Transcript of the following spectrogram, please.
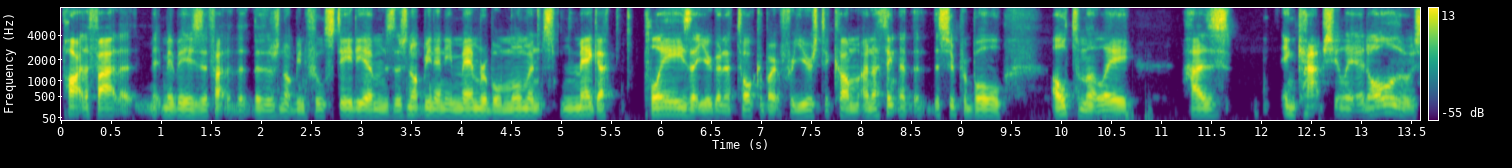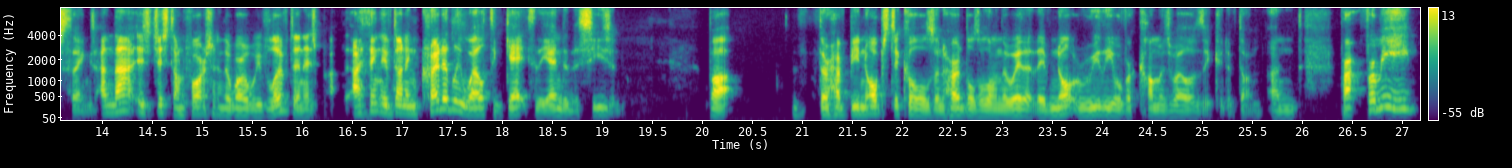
part of the fact that maybe is the fact that, there's not been full stadiums, there's not been any memorable moments, mega plays that you're going to talk about for years to come. And I think that the Super Bowl ultimately has encapsulated all of those things. And that is just unfortunately the world we've lived in. It's i think they've done incredibly well to get to the end of the season. But there have been obstacles and hurdles along the way that they've not really overcome as well as they could have done. And for me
